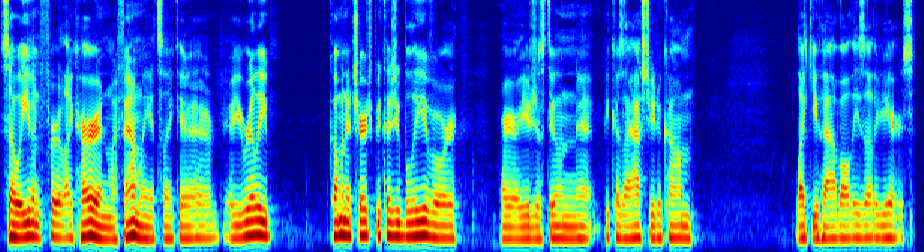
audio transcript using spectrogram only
So even for like her and my family, it's like, uh, are you really coming to church because you believe, or, or are you just doing it because I asked you to come, like you have all these other years?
